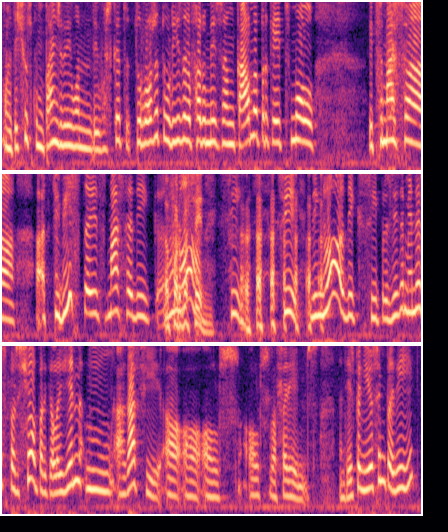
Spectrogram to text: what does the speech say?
mateixos companys em diuen, diu, és que tu, tu Rosa, tu hauries d'agafar-ho més en calma perquè ets molt ets massa activista, ets massa, dic... No, Efervescent. No, sí, sí, dic, no, dic, sí, precisament és per això, perquè la gent mm, agafi a, a, els, els referents, entens? Perquè jo sempre dic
